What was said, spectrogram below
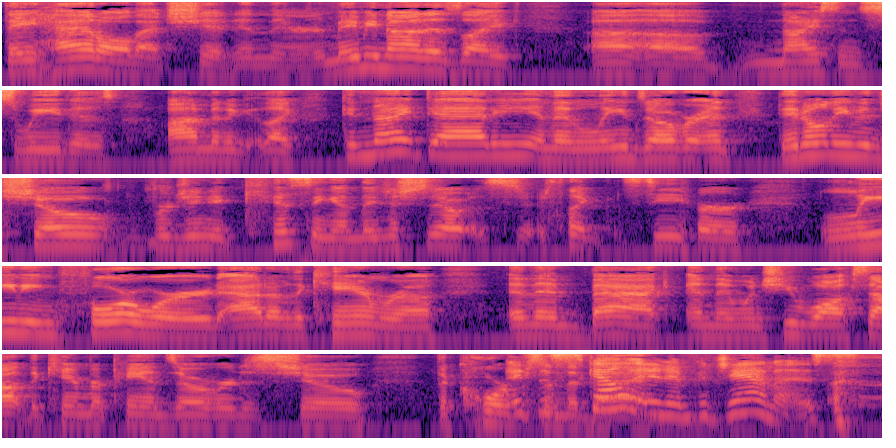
they had all that shit in there, and maybe not as like uh, uh, nice and sweet as I'm gonna like good night, daddy, and then leans over, and they don't even show Virginia kissing him; they just show like see her leaning forward out of the camera and then back, and then when she walks out, the camera pans over to show the corpse it's a in the skeleton bed. in pajamas.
